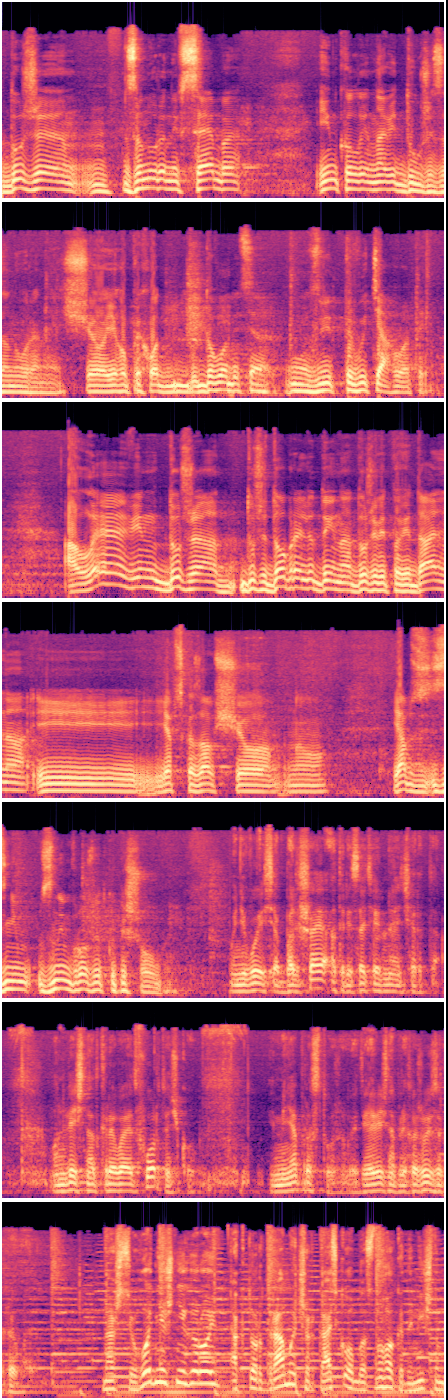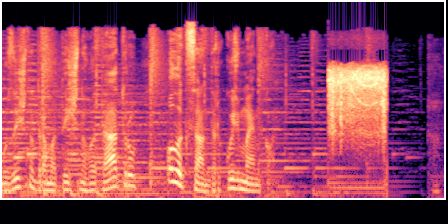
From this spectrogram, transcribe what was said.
дуже занурений в себе, інколи навіть дуже занурений, що його приход доводиться ну, звідти витягувати. Але він дуже, дуже добра людина, дуже відповідальна, і я б сказав, що ну, я б з ним, з ним в розвідку пішов би. У него есть большая отрицательная черта. Он вечно открывает форточку и меня простуживает. Я вечно прихожу и закрываю. Наш сьогоднішній герой актор драми Черкаського обласного академічно-музично-драматичного театру Олександр Кузьменко.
